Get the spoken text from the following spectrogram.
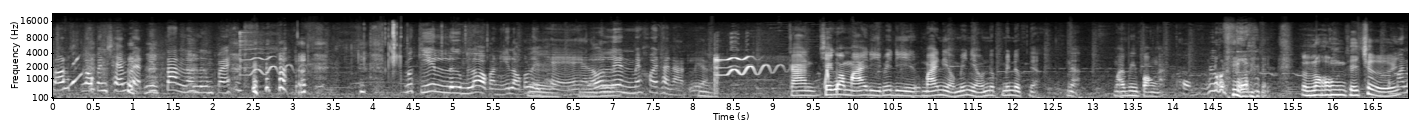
เราเราเป็นแชมป์แบดมินตันเราลืมไป เมื่อกี้ลืมลอกอันนี้เราก็เลยแพ้ไงแล้วก็เล่นไม่ค่อยถนัดเลยอะ การเช็คว่าไม้ดีไม่ดีไม้เหนียวไม่เหนียวหนึบไม่หนึบเนี่ยเนี่ยไม้ปิงปองอะ ผมหลุดติดลองเฉยมัน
